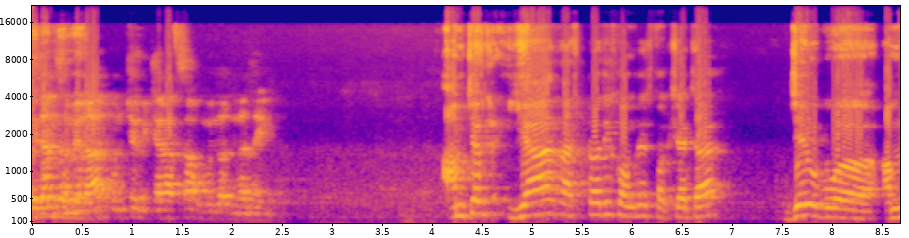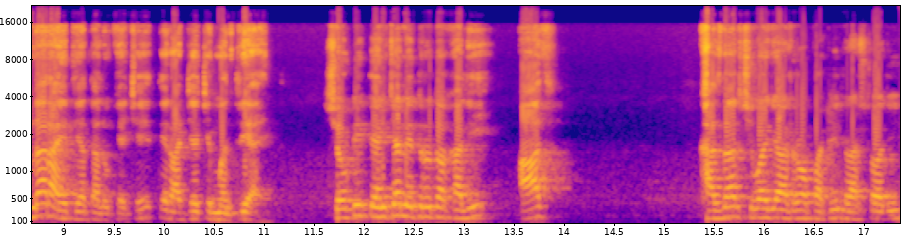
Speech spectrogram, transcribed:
विधानसभेला तुमच्या विचाराचा उमेदवार दिला जाईल. आमच्या या राष्ट्रवादी काँग्रेस पक्षाच्या जे आमदार आहेत या तालुक्याचे ते राज्याचे मंत्री आहेत. शेवटी त्यांच्या नेतृत्वाखाली आज खासदार शिवाजी आढराव पाटील राष्ट्रवादी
